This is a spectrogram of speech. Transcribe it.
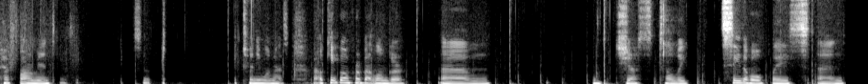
how far are we into? So, 21 minutes. Right, I'll keep going for a bit longer. Um, just till we see the whole place and.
